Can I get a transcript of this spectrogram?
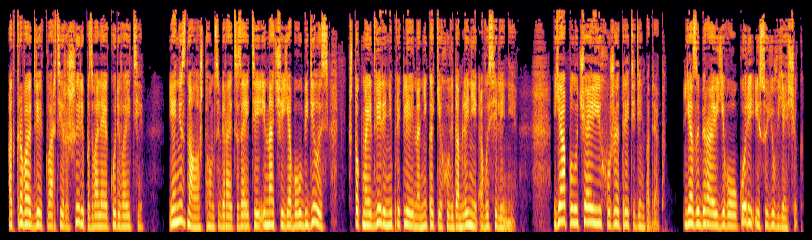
Открываю дверь квартиры шире, позволяя Кори войти. Я не знала, что он собирается зайти, иначе я бы убедилась, что к моей двери не приклеено никаких уведомлений о выселении. Я получаю их уже третий день подряд. Я забираю его у Кори и сую в ящик.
